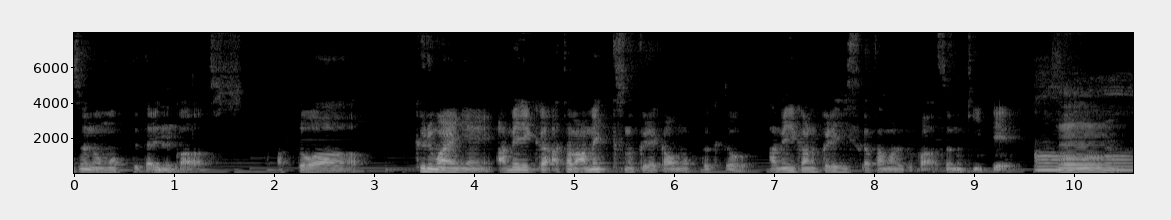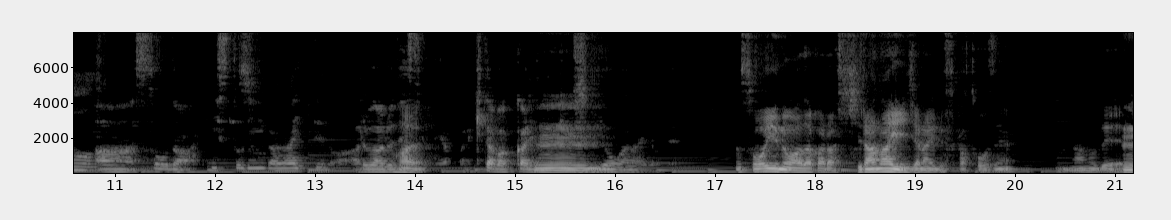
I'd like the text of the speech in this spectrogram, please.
そういうのを持ってたりとか、あとは、来る前にアメリカ、あ、多分アメックスのクレカを持っておくと、アメリカのクレジスが溜まるとか、そういうの聞いて、あうんーああ、そうだ。ヒストリーがないっていうのはあるあるですよね。はい来たばっかりうんの時知りようがないので。そういうのはだから知らないじゃないですか、当然。なので、うんう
